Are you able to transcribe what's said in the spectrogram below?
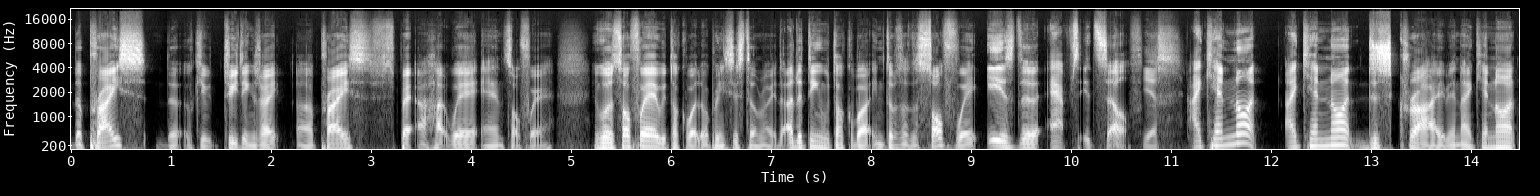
the price, the okay, three things, right? Uh, price, spec, uh, hardware, and software. You go to software, we talk about the operating system, right? The other thing we talk about in terms of the software is the apps itself. Yes. I cannot I cannot describe and I cannot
